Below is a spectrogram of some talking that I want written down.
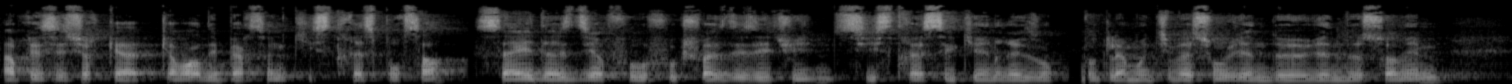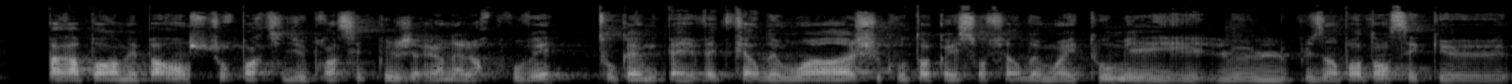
Après c'est sûr qu'avoir des personnes qui stressent pour ça, ça aide à se dire faut faut que je fasse des études. Si stress c'est qu'il y a une raison. Que la motivation vienne de soi-même. Par rapport à mes parents, je suis toujours parti du principe que j'ai rien à leur prouver. Ils sont quand même, ils vont être fiers de moi, je suis content quand ils sont fiers de moi et tout, mais le, le plus important, c'est que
